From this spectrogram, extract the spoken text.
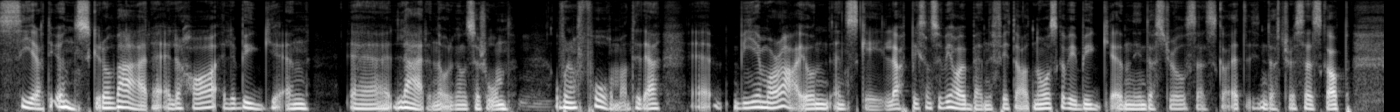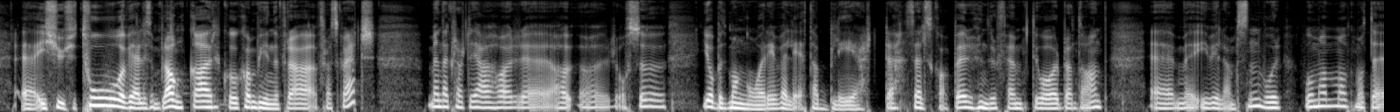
sier at de ønsker å være eller ha eller bygge en eh, lærende organisasjon. Og hvordan får man til det? Eh, vi i Mora er jo en, en scale-up, så vi har jo benefit av at nå skal vi bygge industrial selskap, et industrial selskap eh, i 2022, og vi er liksom blanke ark og kan begynne fra, fra, scratch. Men det er klart at jeg har, eh, har, har, også jobbet mange år i veldig etablerte selskaper, 150 år bl.a., eh, i Wilhelmsen, hvor, hvor man må på en måte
